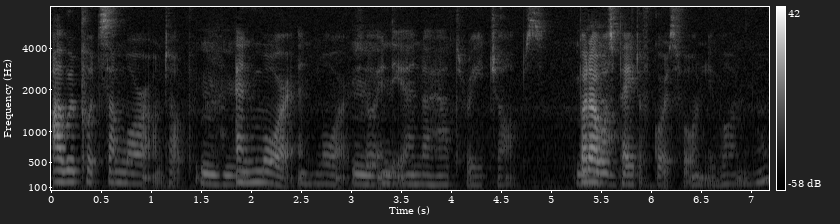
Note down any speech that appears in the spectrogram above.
I will put some more on top Mhm. and more and more. So in the Mhm. end, I had three jobs. But I was paid, of course, for only one. huh?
